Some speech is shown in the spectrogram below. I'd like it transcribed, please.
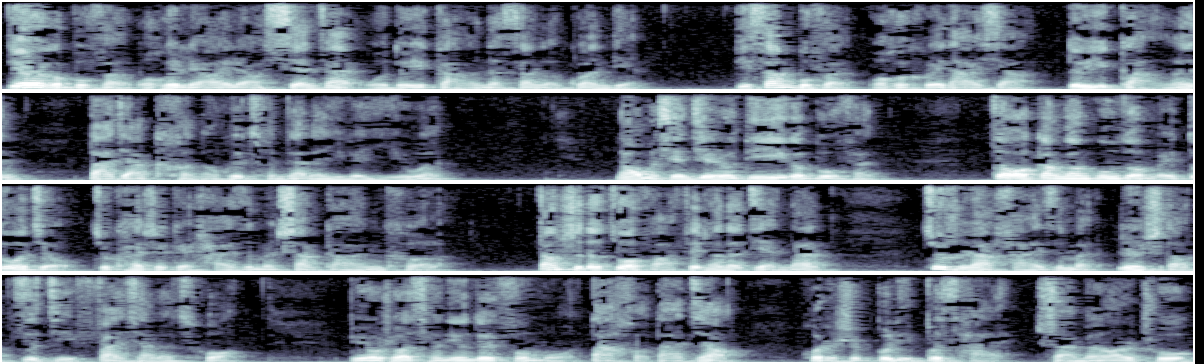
第二个部分我会聊一聊现在我对于感恩的三个观点；第三部分我会回答一下对于感恩大家可能会存在的一个疑问。那我们先进入第一个部分。在我刚刚工作没多久，就开始给孩子们上感恩课了。当时的做法非常的简单，就是让孩子们认识到自己犯下的错，比如说曾经对父母大吼大叫，或者是不理不睬、甩门而出，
